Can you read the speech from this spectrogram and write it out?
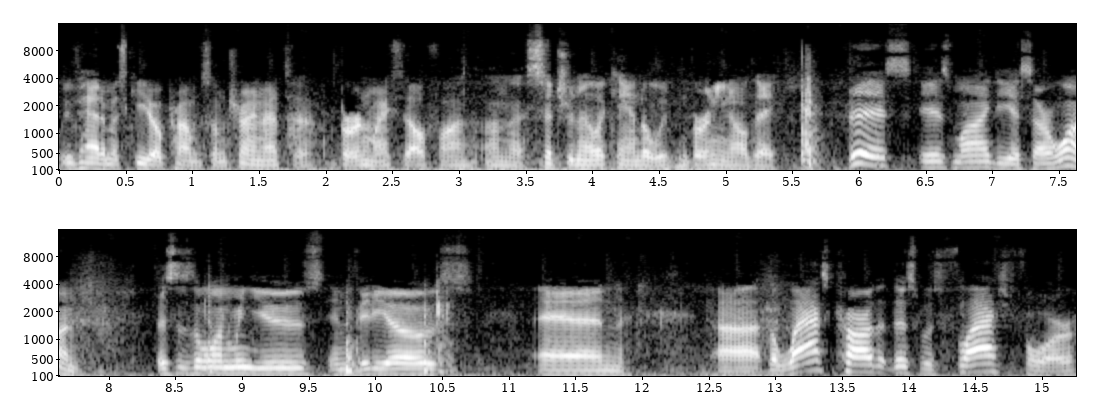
we've had a mosquito problem, so I'm trying not to burn myself on, on the citronella candle we've been burning all day. This is my DSR1. This is the one we use in videos, and uh, the last car that this was flashed for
